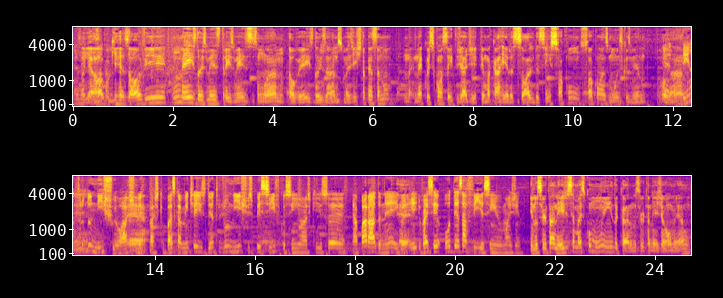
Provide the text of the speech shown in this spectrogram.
Ele exatamente. é algo que resolve um mês, dois meses, três meses, um ano, talvez, dois Uhum. anos. Mas a gente tá pensando né, com esse conceito já de ter uma carreira sólida, assim, só com, só com as músicas mesmo, rolando. É, dentro É. do nicho, eu acho, É. né? Acho que basicamente é isso, dentro de um nicho específico, assim, eu acho que isso é, é a parada, né? E vai, É. e vai ser o desafio, assim, eu imagino. E no sertanejo isso é mais comum ainda, cara, no sertanejão mesmo,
